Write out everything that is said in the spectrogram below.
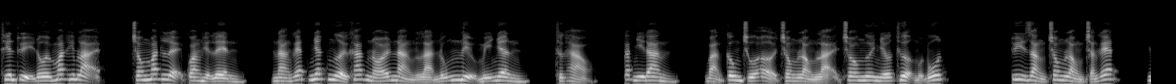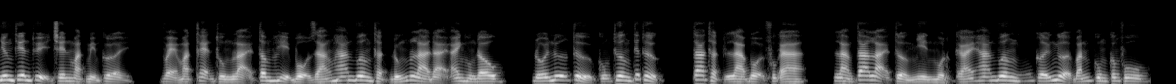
Thiên thủy đôi mắt híp lại, trong mắt lệ quang hiện lên, nàng ghét nhất người khác nói nàng là nũng nịu mỹ nhân, thực hảo, cắt Nhĩ đan, bản công chúa ở trong lòng lại cho ngươi nhớ thượng một bút. Tuy rằng trong lòng chán ghét, nhưng thiên thủy trên mặt mỉm cười, vẻ mặt thẹn thùng lại tâm hỉ bộ dáng hãn vương thật đúng là đại anh hùng đâu, đối nữ tử cũng thương tiếc thực, ta thật là bội phục a, làm ta lại tưởng nhìn một cái hãn vương cưới ngựa bắn cung công phu,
